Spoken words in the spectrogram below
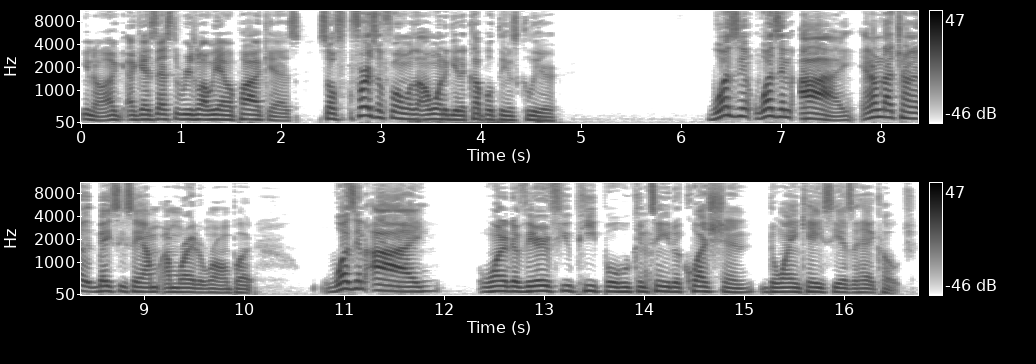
you know, I, I guess that's the reason why we have a podcast. So f- first and foremost, I want to get a couple things clear. Wasn't wasn't I? And I'm not trying to basically say I'm I'm right or wrong, but wasn't I one of the very few people who continue to question Dwane Casey as a head coach?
